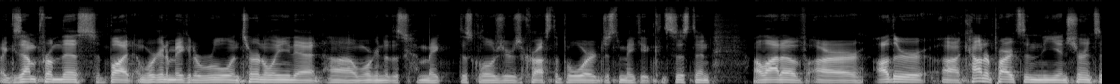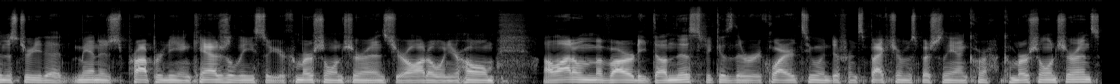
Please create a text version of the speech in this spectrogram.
exempt from this, but we're going to make it a rule internally that uh, we're going to dis- make disclosures across the board just to make it consistent. A lot of our other uh, counterparts in the insurance industry that manage property and casualty, so your commercial insurance, your auto, and your home, a lot of them have already done this because they're required to in different spectrum, especially on co- commercial insurance.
